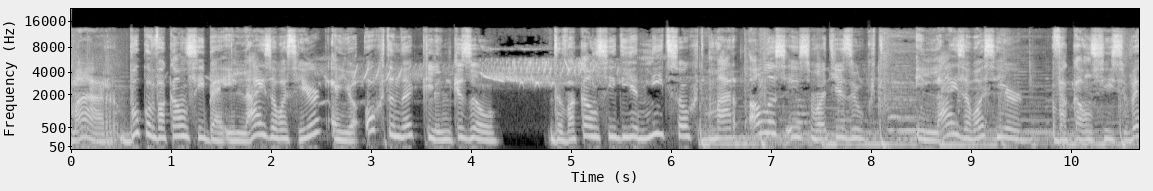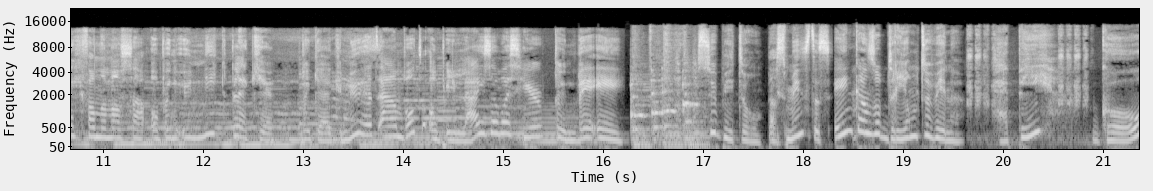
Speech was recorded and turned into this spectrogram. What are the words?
Maar boek een vakantie bij Eliza Was Here en je ochtenden klinken zo. De vakantie die je niet zocht, maar alles is wat je zoekt. Eliza Was Here. Vakanties weg van de massa op een uniek plekje. Bekijk nu het aanbod op elizawashere.be. Subito. Dat is minstens één kans op drie om te winnen. Happy, go,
